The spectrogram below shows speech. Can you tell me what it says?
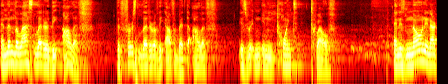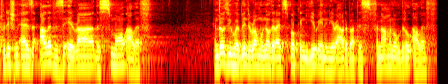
And then the last letter, the Aleph, the first letter of the alphabet, the Aleph, is written in point 12 and is known in our tradition as Aleph Ze'era, the small Aleph. And those of you who have been to Rome will know that I've spoken year in and year out about this phenomenal little Aleph.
